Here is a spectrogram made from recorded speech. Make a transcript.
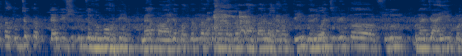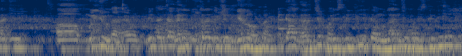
आता तुमच्या क- त्या दिवशी तुमचे लोक होते. मी माझ्या पद्धतीनं पद्धतीनं हाताळलं कारण ती गरिबाची एक सून कुणाची आई कुणाची मुलगी होती. मी त्यांच्या घरी दुसऱ्या दिवशी गेलो. त्या घरची परिस्थिती त्या मुलांची परिस्थिती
